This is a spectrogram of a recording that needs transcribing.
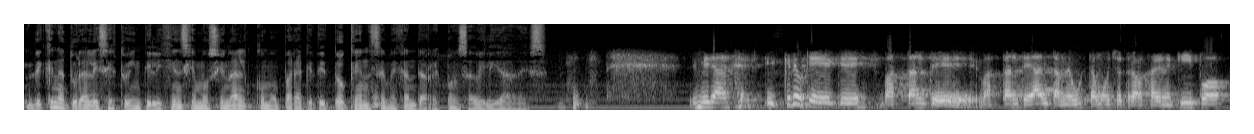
¿De qué naturaleza es tu inteligencia emocional como para que te toquen semejantes responsabilidades? Mira, creo que, es bastante, bastante alta, me gusta mucho trabajar en equipo.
